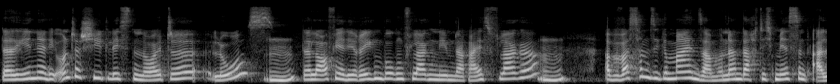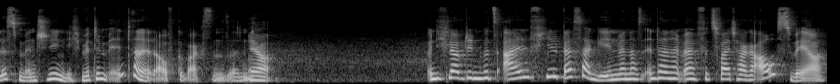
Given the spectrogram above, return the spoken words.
da gehen ja die unterschiedlichsten Leute los. Mhm. Da laufen ja die Regenbogenflaggen neben der Reichsflagge. Mhm. Aber was haben sie gemeinsam? Und dann dachte ich mir, es sind alles Menschen, die nicht mit dem Internet aufgewachsen sind. Ja. Und ich glaube, denen wird es allen viel besser gehen, wenn das Internet mal für zwei Tage aus wäre.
